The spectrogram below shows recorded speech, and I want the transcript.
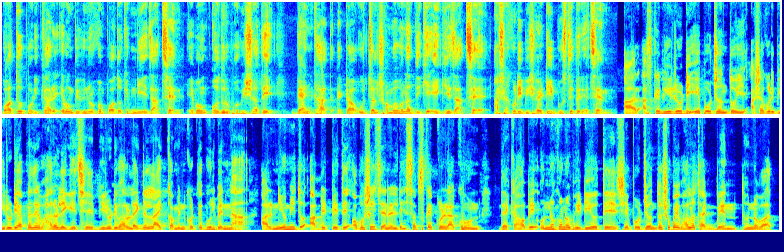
বদ্ধপরিকার এবং বিভিন্ন রকম পদক্ষেপ নিয়ে যাচ্ছেন এবং অদূর ভবিষ্যতে ব্যাংক খাত একটা উজ্জ্বল সম্ভাবনার দিকে এগিয়ে যাচ্ছে। আশা করি বিষয়টি বুঝতে পেরেছেন। আর আজকের ভিডিওটি এ পর্যন্তই। আশা করি ভিডিওটি আপনাদের ভালো লেগেছে। ভিডিওটি ভালো লাগলে লাইক, কমেন্ট করতে ভুলবেন না। আর নিয়মিত আপডেট পেতে অবশ্যই চ্যানেলটি সাবস্ক্রাইব করে রাখুন। দেখা হবে অন্য কোনো ভিডিওতে। সে পর্যন্ত সবাই ভালো থাকবেন। ধন্যবাদ।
